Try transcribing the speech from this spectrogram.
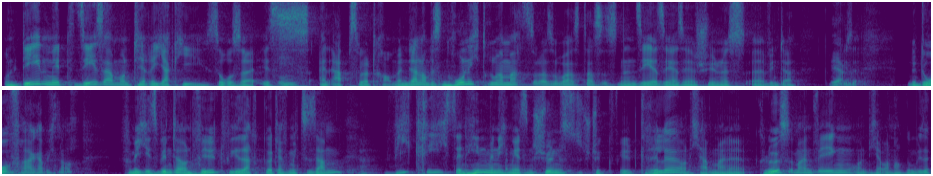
Und den mit Sesam und Teriyaki-Soße ist ein absoluter Traum. Wenn du da noch ein bisschen Honig drüber machst oder sowas, das ist ein sehr, sehr, sehr schönes äh, Wintergemüse. Eine doofe Frage habe ich noch. Für mich ist Winter und Wild, wie gesagt, gehört ja für mich zusammen. Wie kriege ich es denn hin, wenn ich mir jetzt ein schönes Stück Wild grille und ich habe meine Klöße meinetwegen und ich habe auch noch Gemüse,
